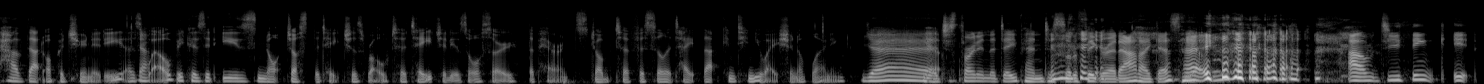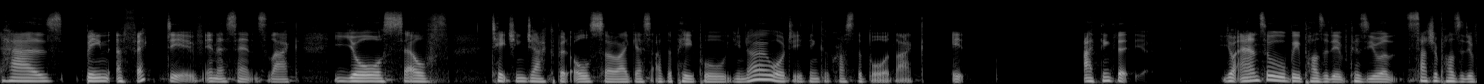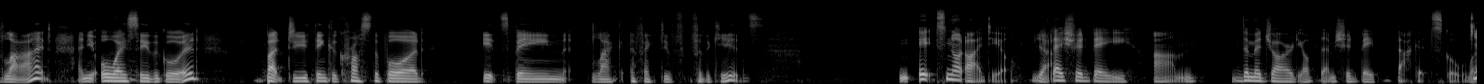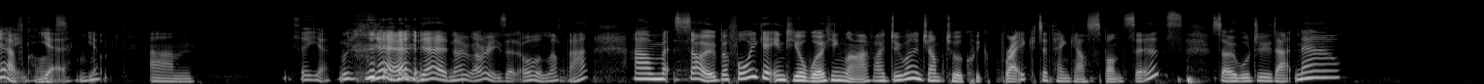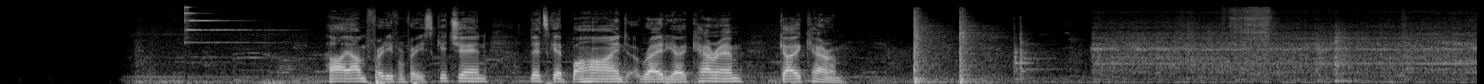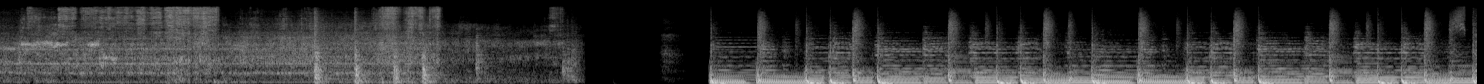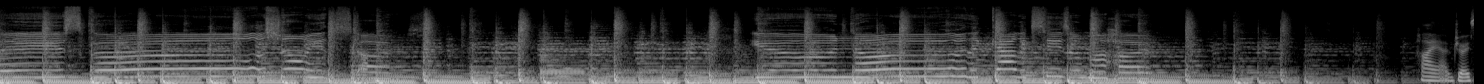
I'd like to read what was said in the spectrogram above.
have that opportunity as Yeah. well because it is not just the teacher's role to teach it is also the parent's job to facilitate that continuation of learning Yeah, Yeah. just thrown in the deep end to sort of figure it out, I guess. Hey, um, do you think it has been effective in a sense, like yourself teaching Jack, but also, I guess, other people you know, or do you think across the board, like it? I think that your answer will be positive because you are such a positive light and you always see the good. But do you think across the board, it's been like effective for the kids? it's not ideal Yeah. they should be um, the majority of them should be back at school Yeah, of learning. yeah course. Mhm. yeah um, so yeah yeah, yeah, no worries at all. Love that. Um, so, before we get into your working life, I do want to jump to a quick break to thank our sponsors. So, we'll do that now. Hi, I'm Freddie from Freddie's Kitchen. Let's get behind Radio Karam. Go Karam.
